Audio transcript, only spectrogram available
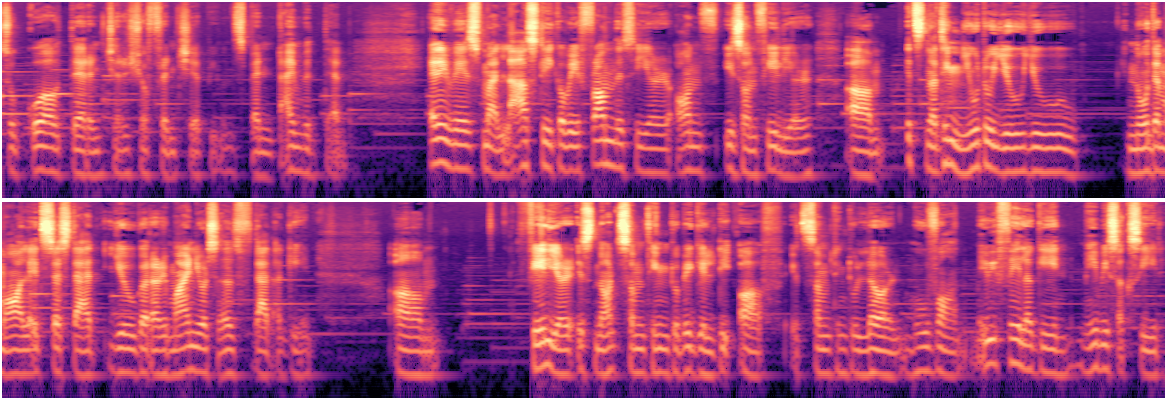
So go out there and cherish your friendship even spend time with them. Anyways my last takeaway from this year on is on failure. Um, it's nothing new to you. You know them all. It's just that you gotta remind yourself that again. Um, failure is not something to be guilty of. It's something to learn move on maybe fail again maybe succeed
